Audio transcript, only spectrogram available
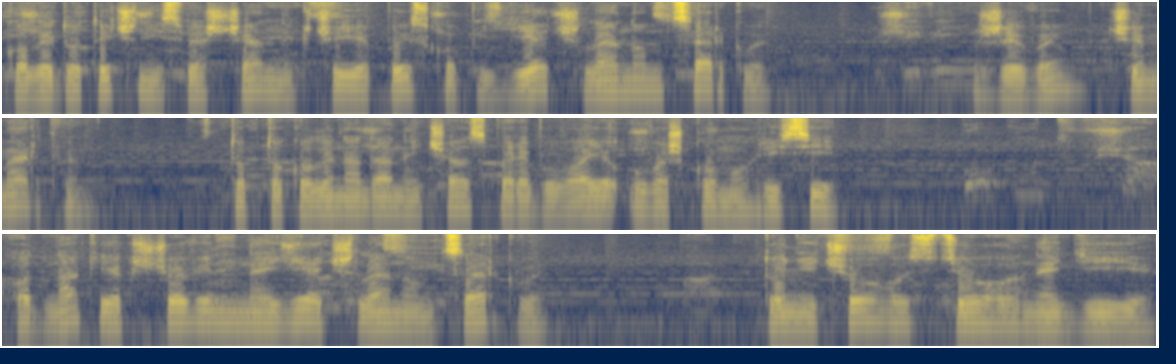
коли дотичний священник чи єпископ є членом церкви, живим чи мертвим, тобто коли на даний час перебуває у важкому грісі. Однак, якщо він не є членом церкви, то нічого з цього не діє.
